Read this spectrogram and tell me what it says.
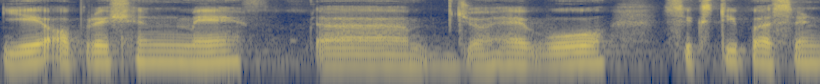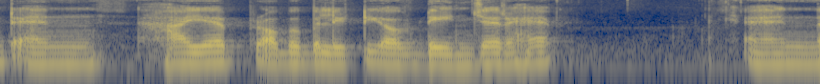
یہ آپریشن میں جو ہے وہ sixty percent and higher probability of danger ہے اینڈ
